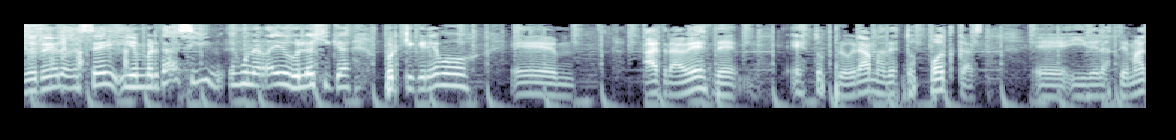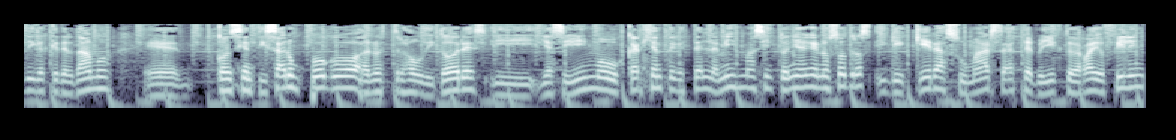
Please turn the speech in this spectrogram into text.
Y yo todavía lo pensé, y en verdad sí, es una radio ecológica porque queremos... eh, a través de estos programas, de estos podcasts eh, y de las temáticas que tratamos, eh, concientizar un poco a nuestros auditores y, asimismo buscar gente que esté en la misma sintonía que nosotros y que quiera sumarse a este proyecto de Radio Feeling.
